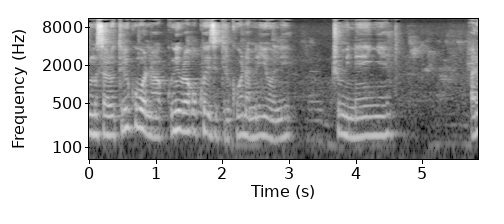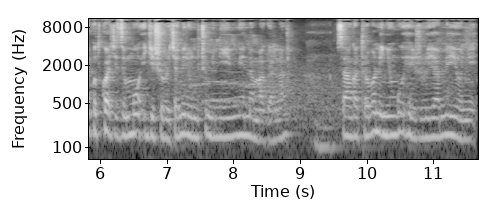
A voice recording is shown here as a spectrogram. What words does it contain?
umusaruro turi kubona nibura ku kwezi turi kubona miliyoni cumi n'enye ariko twashyizemo igishoro cya miliyoni cumi n'imwe na magana. Usanga turabona inyungu hejuru ya miliyoni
